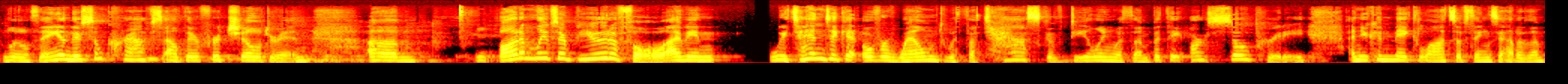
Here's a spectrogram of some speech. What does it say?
little thing, and there's some crafts out there for children. Um, autumn leaves are beautiful. I mean, we tend to get overwhelmed with the task of dealing with them, but they are so pretty and you can make lots of things out of them.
